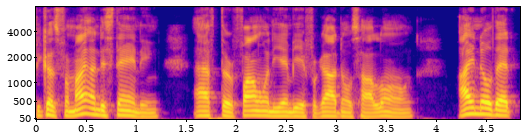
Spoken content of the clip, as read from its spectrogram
Because from my understanding, after following the NBA for God knows how long, I know that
